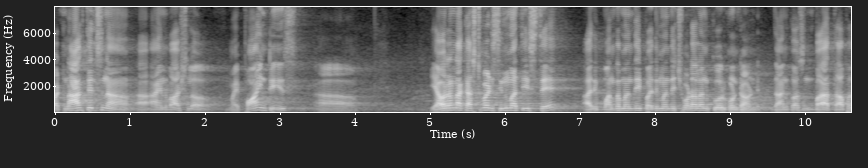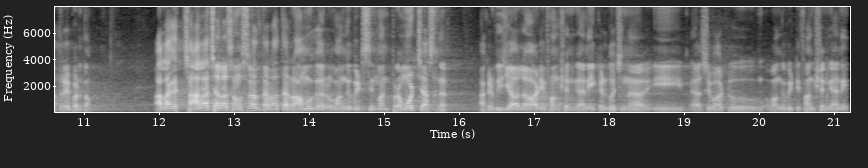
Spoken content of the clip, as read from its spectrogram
బట్ నాకు తెలిసిన ఆయన భాషలో మై పాయింట్ ఈజ్ ఎవరన్నా కష్టపడి సినిమా తీస్తే అది వంద మంది పది మంది చూడాలని కోరుకుంటామండి. దానికోసం బాగా తాపత్రయపడతాం. అలాగే చాలా చాలా సంవత్సరాల తర్వాత రాము గారు వంగబీటి సినిమాని ప్రమోట్ చేస్తున్నారు. అక్కడ విజయాలో ఆడియో ఫంక్షన్ కానీ ఇక్కడికి వచ్చిన ఈ శివాటు శివ టు వంగబీటి ఫంక్షన్ కానీ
